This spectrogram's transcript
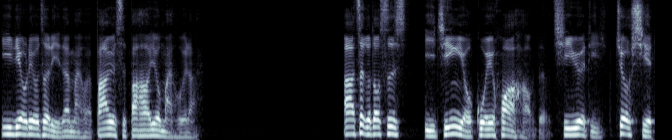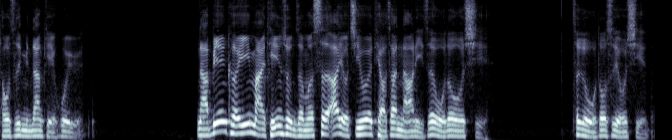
一六六这里再买回来，八月十八号又买回来。啊，这个都是已经有规划好的，七月底就写投资名单给会员。哪边可以买停损怎么设啊？有机会挑战哪里？这个我都有写，这个我都是有写的，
